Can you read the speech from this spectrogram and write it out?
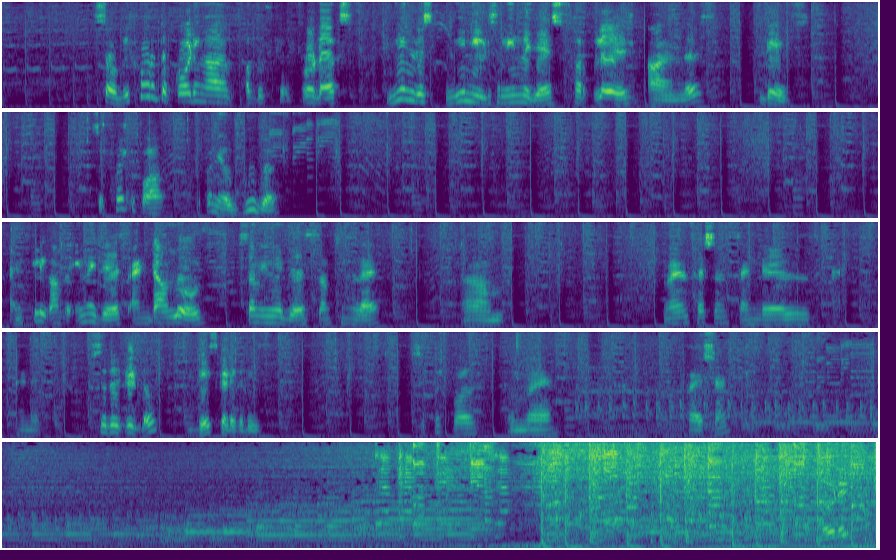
So before the coding of, of the products we need, we need some images for placed on the divs so first of all open your google. And click on the images and download some images something like um, fashion sandals and so related to these categories so first of all women, fashion load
